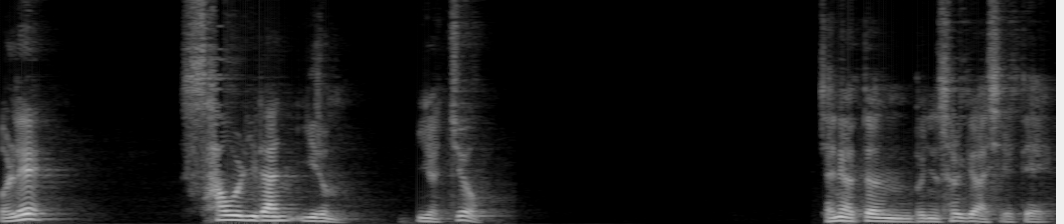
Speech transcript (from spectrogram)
원래 사울이란 이름이었죠. 전에 어떤 분이 설교하실 때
